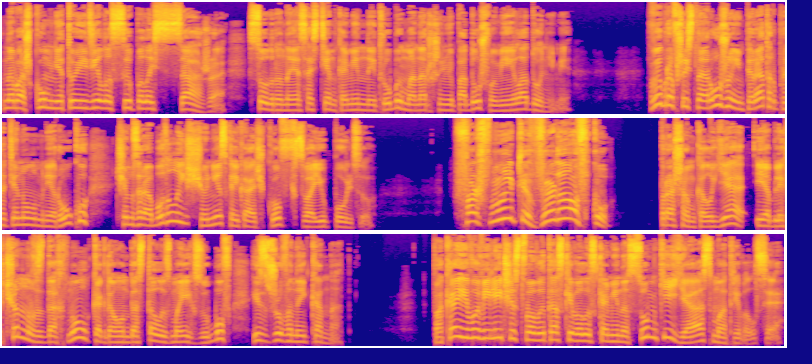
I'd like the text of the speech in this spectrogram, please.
На башку мне то и дело сыпалась сажа, содранная со стен каминной трубы монаршими подошвами и ладонями. Выбравшись наружу, император протянул мне руку, чем заработал еще несколько очков в свою пользу. «Фашмите веревку!» — прошамкал я и облегченно вздохнул, когда он достал из моих зубов изжеванный канат. Пока его величество вытаскивал из камина сумки, я осматривался.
